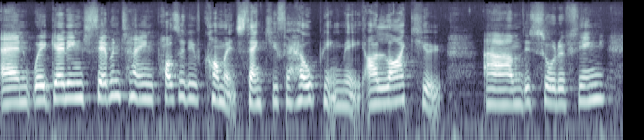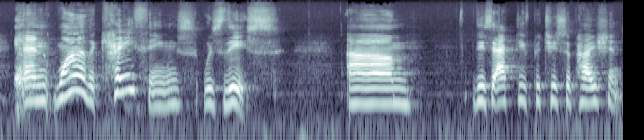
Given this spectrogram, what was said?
And we're getting 17 positive comments. Thank you for helping me. I like you um, this sort of thing. And one of the key things was this um, this active participation.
